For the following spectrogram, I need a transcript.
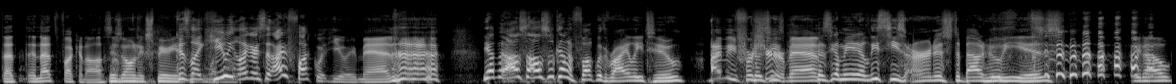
That and that's fucking awesome. His own experience. Because like Huey, like I said, I fuck with Huey, man. Yeah, but also also kind of fuck with Riley too. I mean, for sure, man. Because I mean, at least he's earnest about who he is. you know,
